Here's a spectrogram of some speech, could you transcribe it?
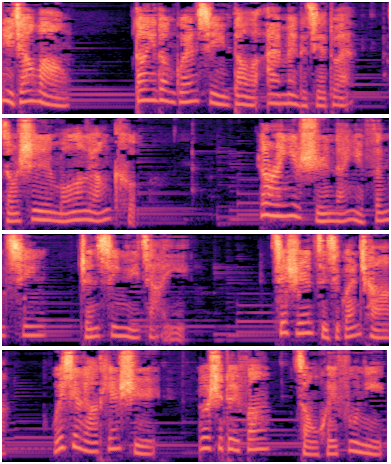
女交往，当一段关系到了暧昧的阶段，总是模棱两可，让人一时难以分清真心与假意。其实仔细观察，微信聊天时，若是对方总回复你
